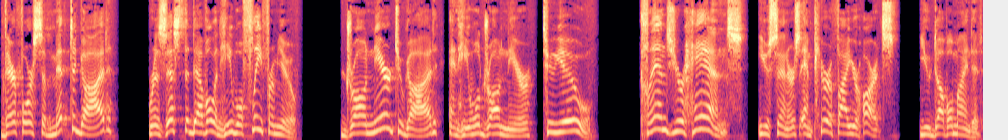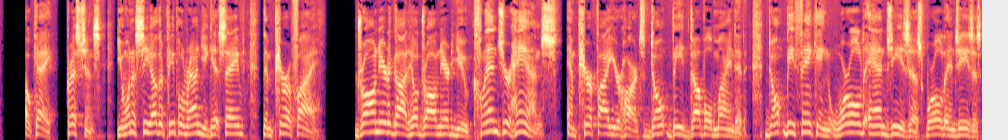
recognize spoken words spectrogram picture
Therefore, submit to God, resist the devil, and he will flee from you. Draw near to God, and he will draw near to you. Cleanse your hands, you sinners, and purify your hearts, you double minded. Okay, Christians, you want to see other people around you get saved? Then purify. Draw near to God, He'll draw near to you. Cleanse your hands and purify your hearts. Don't be double minded. Don't be thinking world and Jesus, world and Jesus.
